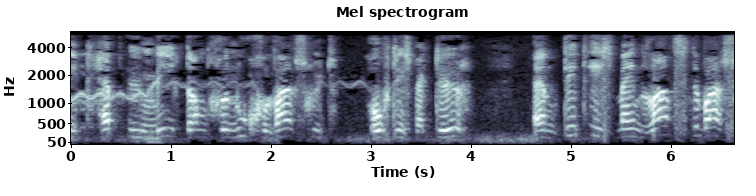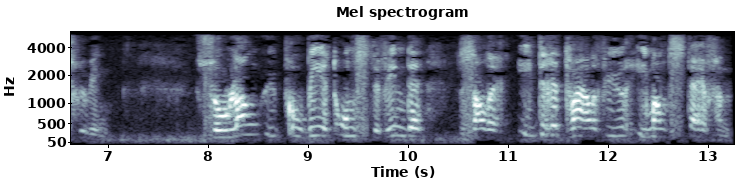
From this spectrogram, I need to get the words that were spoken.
Ik heb u meer dan genoeg gewaarschuwd, hoofdinspecteur. En dit is mijn laatste waarschuwing. Zolang u probeert ons te vinden, zal er iedere twaalf uur iemand sterven.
